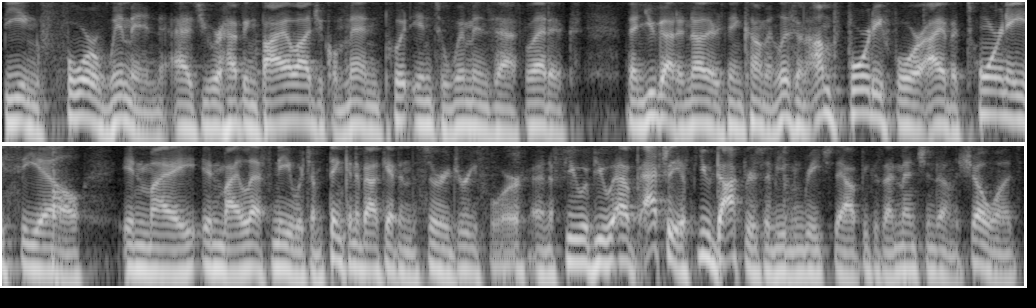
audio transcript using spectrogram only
being for women as you are having biological men put into women's athletics, then you got another thing coming. Listen, I'm 44. I have a torn ACL in my in my left knee, which I'm thinking about getting the surgery for. And a few of you, have, actually, a few doctors have even reached out because I mentioned it on the show once.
